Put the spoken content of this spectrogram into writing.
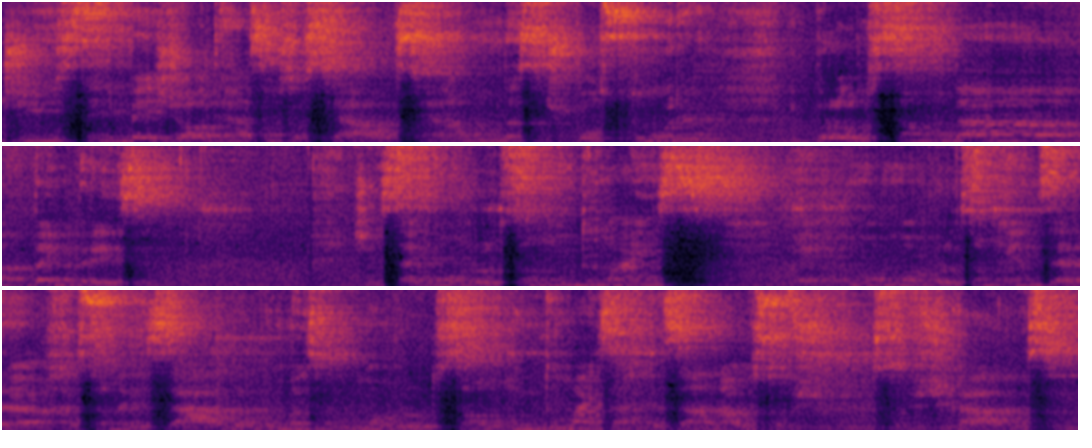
de CNPJ e razão social, assim, é uma mudança de postura e produção da, da empresa. A gente sai de uma produção muito mais, é, uma, uma, produção que antes era racionalizada para uma, uma produção muito mais artesanal e sofisticada. Assim.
